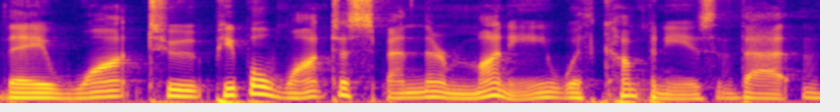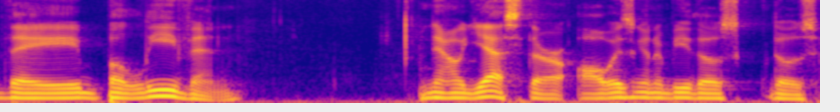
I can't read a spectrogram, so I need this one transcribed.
They want to, people want to spend their money with companies that they believe in. Now, yes, there are always going to be those those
